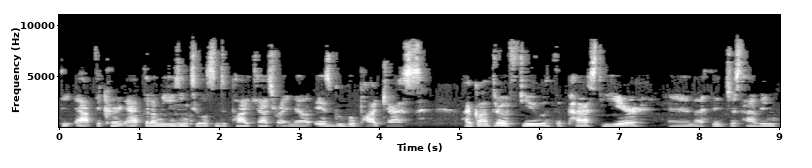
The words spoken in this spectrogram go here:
the app, the current app that I'm using to listen to podcasts right now is Google Podcasts. I've gone through a few the past year, and I think just having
